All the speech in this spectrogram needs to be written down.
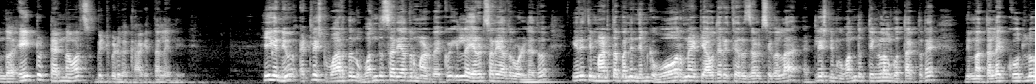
ಒಂದು ಏಯ್ಟ್ ಟು ಟೆನ್ ಅವರ್ಸ್ ಬಿಟ್ಟುಬಿಡಬೇಕಾಗಿ ತಲೆಯಲ್ಲಿ. ಹೀಗೆ ನೀವು ಅಟ್ಲೀಸ್ಟ್ ವಾರದಲ್ಲಿ ಒಂದು ಸರಿ ಆದರೂ ಮಾಡಬೇಕು, ಇಲ್ಲ ಎರಡು ಸರಿ ಆದರೂ ಒಳ್ಳೆಯದು ಈ ರೀತಿ ಮಾಡ್ತಾ ಬನ್ನಿ, ನಿಮಗೆ ಓವರ್ ನೈಟ್ ಯಾವುದೇ ರೀತಿ ರಿಸಲ್ಟ್ ಸಿಗೋಲ್ಲ. ಅಟ್ಲೀಸ್ಟ್ ನಿಮ್ಗೆ ಒಂದು ತಿಂಗಳಲ್ಲಿ ಗೊತ್ತಾಗ್ತದೆ. ನಿಮ್ಮ ತಲೆ ಕೂದಲು,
